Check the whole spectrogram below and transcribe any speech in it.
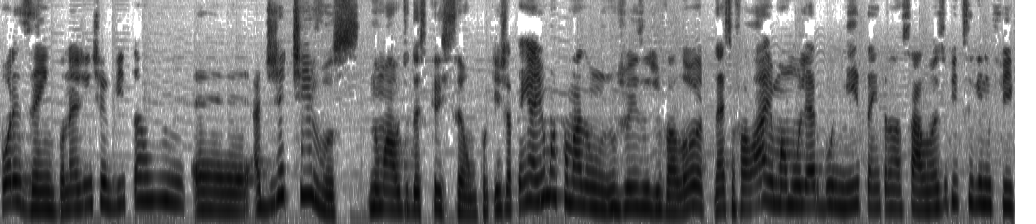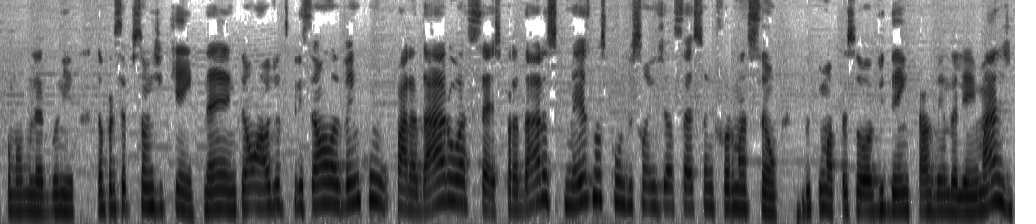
por exemplo, né? A gente evita um, é, adjetivos numa audiodescrição, porque já tem aí uma camada, um, um juízo de valor, né? Se eu falar, ah, uma mulher bonita entra na sala, mas o que, que significa uma mulher bonita? Na percepção de quem, né? Então a audiodescrição ela vem com, para dar o acesso, para dar as mesmas condições de acesso à informação do que uma pessoa vidente está vendo ali a imagem.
